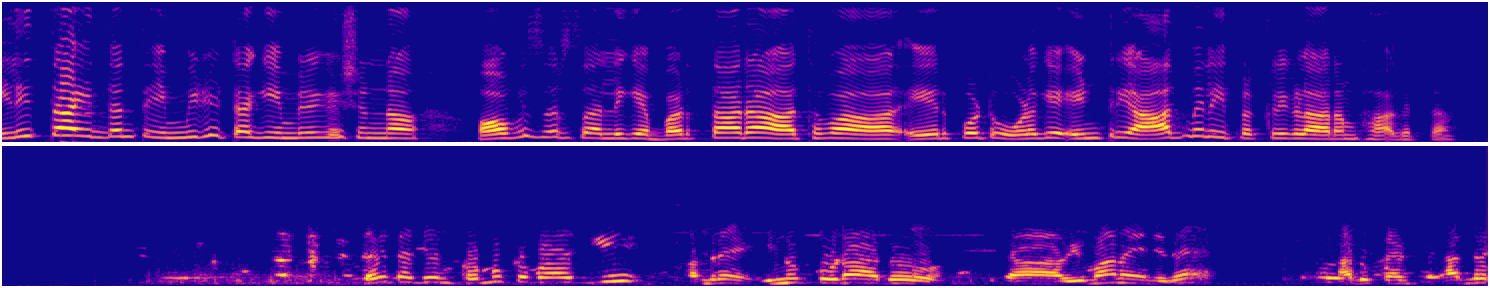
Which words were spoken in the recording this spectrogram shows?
ಇಳಿತಾ ಇದ್ದಂತೆ ಇಮಿಡಿಯೇಟ್ ಆಗಿ ಇಮಿಗ್ರೇಷನ್ ಆಫೀಸರ್ಸ್ ಅಲ್ಲಿಗೆ ಬರ್ತಾರಾ ಅಥವಾ ಏರ್ಪೋರ್ಟ್ ಒಳಗೆ ಎಂಟ್ರಿ ಆದ್ಮೇಲೆ ಈ ಪ್ರಕ್ರಿಯೆಗಳು ಆರಂಭ ಆಗುತ್ತಾ? ಜೈನ್ ಪ್ರಮುಖವಾಗಿ ಅಂದ್ರೆ ಇನ್ನು ಕೂಡ ಅದು ವಿಮಾನ ಏನಿದೆ ಅದು ಅಂದ್ರೆ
